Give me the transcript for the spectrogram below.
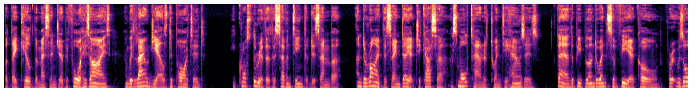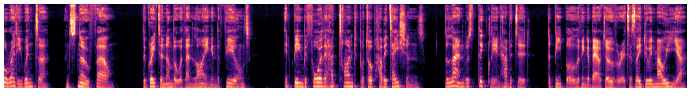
But they killed the messenger before his eyes, and with loud yells departed. He crossed the river the 17th of December and arrived the same day at Chicasa, a small town of 20 houses. There the people underwent severe cold, for it was already winter, and snow fell. The greater number were then lying in the fields, it being before they had time to put up habitations. The land was thickly inhabited, the people living about over it as they do in Mauilla,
